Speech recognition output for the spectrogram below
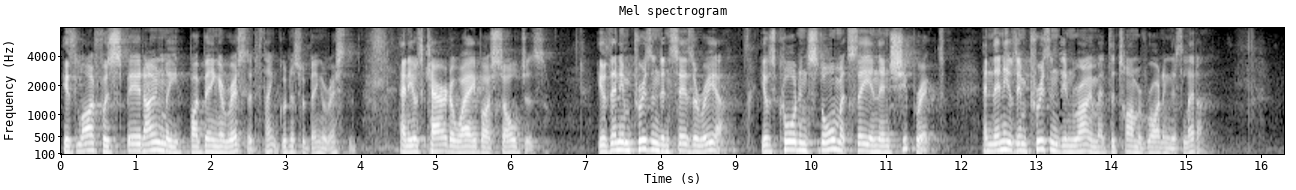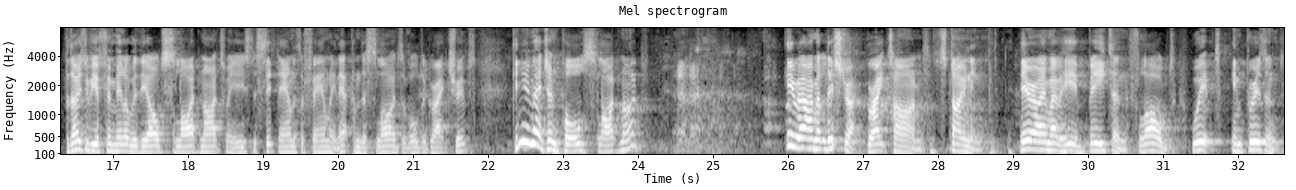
His life was spared only by being arrested. Thank goodness for being arrested. And he was carried away by soldiers. He was then imprisoned in Caesarea. He was caught in storm at sea and then shipwrecked. And then he was imprisoned in Rome at the time of writing this letter. For those of you familiar with the old slide nights when you used to sit down as a family and out come the slides of all the great trips, can you imagine Paul's slide night? Here I am at Lystra, great times, stoning. Here I am over here, beaten, flogged, whipped, imprisoned.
